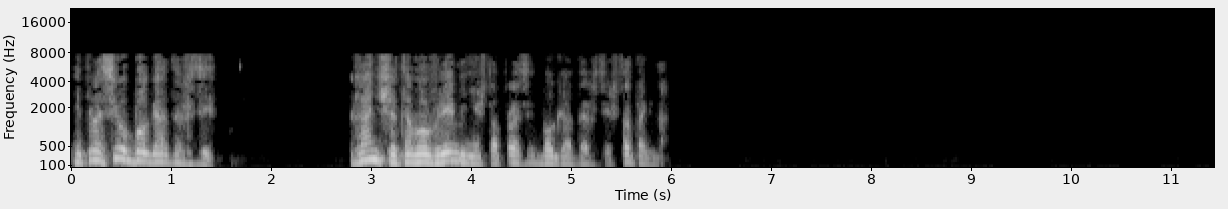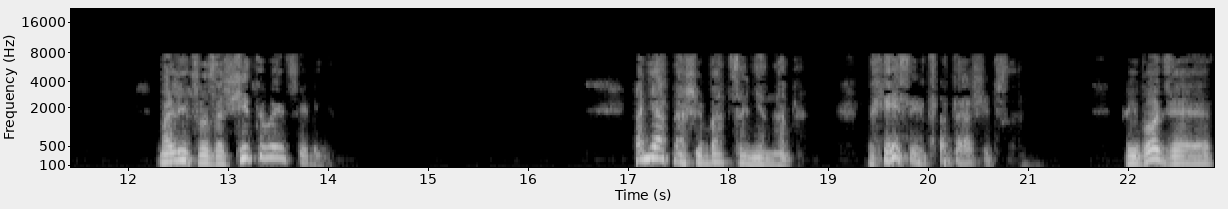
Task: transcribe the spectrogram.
и просил Бога о дожде, раньше того времени, что просит Бога о дожде, что тогда? Молитва засчитывается или нет? Понятно, ошибаться не надо. Но если кто-то ошибся, приводит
